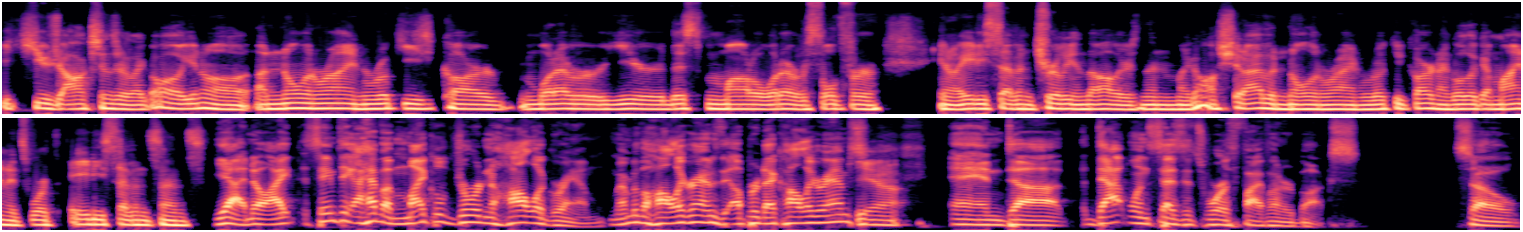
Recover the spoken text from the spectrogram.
huge auctions are like, oh, you know, a Nolan Ryan rookie card, whatever year, this model, whatever, sold for, you know, eighty-seven trillion dollars. And then I'm like, oh shit, I have a Nolan Ryan rookie card, and I go look at mine, it's worth eighty-seven cents. Yeah, no, I same thing. I have a Michael Jordan hologram. Remember the holograms, the upper deck holograms? Yeah, And uh, that one says it's worth five hundred bucks. So,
